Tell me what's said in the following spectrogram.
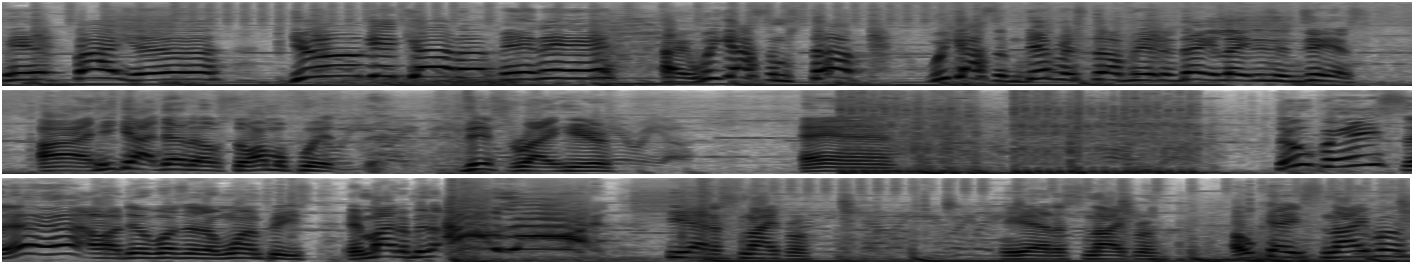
Hit fire. You get caught up in it. Hey, we got some stuff. We got some different stuff here today, ladies and gents. All right, he got that up, so I'm gonna put this right here. And two piece. Yeah. Or was it a one piece? It might have been. Oh Lord! He had a sniper. He had a sniper. Okay, sniper.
